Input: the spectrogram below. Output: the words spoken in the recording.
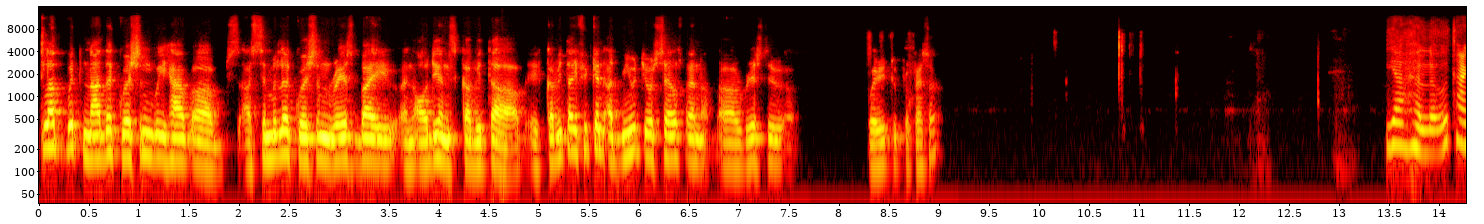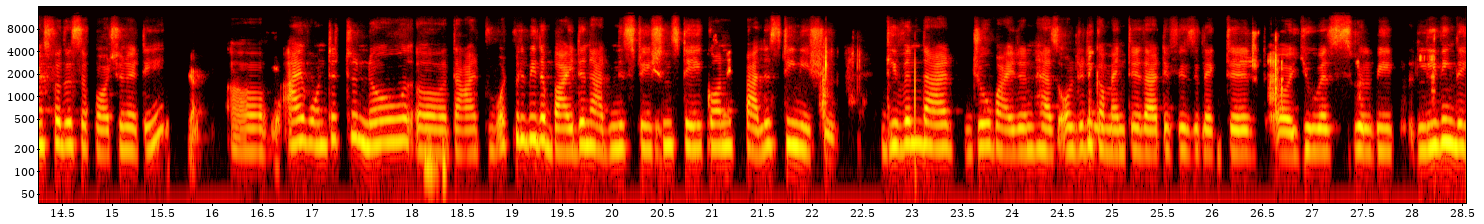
club with another question. We have uh, a similar question raised by an audience, Kavita. If, Kavita, if you can unmute yourself and uh, raise the query to Professor. Yeah, hello. Thanks for this opportunity. Yeah. Uh, I wanted to know uh, that what will be the Biden administration's take on Palestine issue, given that Joe Biden has already commented that if he's elected, uh, U.S. will be leaving the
